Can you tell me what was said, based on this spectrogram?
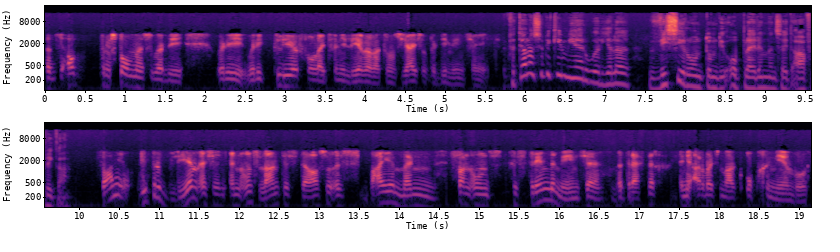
dat ons al verstom is oor die oor die oor die kleurvolheid van die lewe wat ons juist op die mense het. Vertel ons 'n bietjie meer oor julle visie rondom die opleiding in Suid-Afrika. Vanie, die probleem is in, in ons land is daarso is baie min van ons gestremde mense wat regtig in die arbeidsmark opgeneem word.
